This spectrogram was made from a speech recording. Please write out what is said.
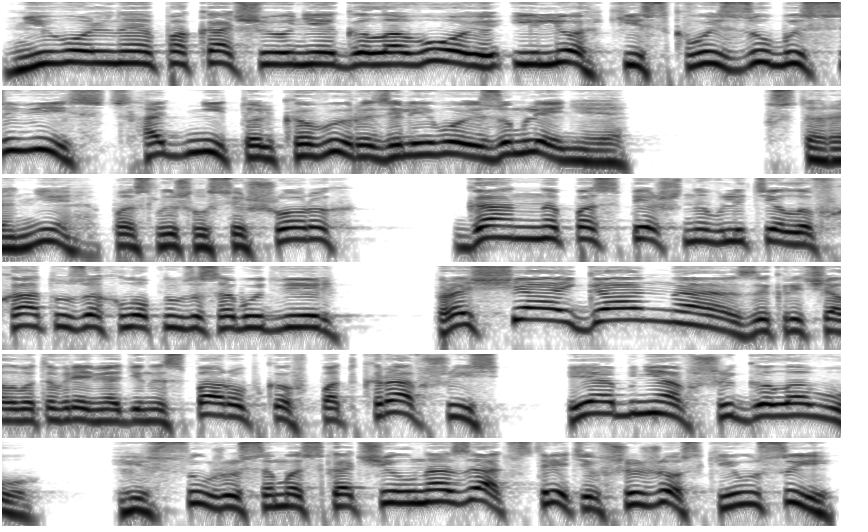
Невольное покачивание головою и легкий сквозь зубы свист одни только выразили его изумление. В стороне послышался шорох, Ганна поспешно влетела в хату, захлопнув за собой дверь. «Прощай, Ганна!» — закричал в это время один из парубков, подкравшись и обнявший голову и с ужасом отскочил назад, встретивши жесткие усы.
